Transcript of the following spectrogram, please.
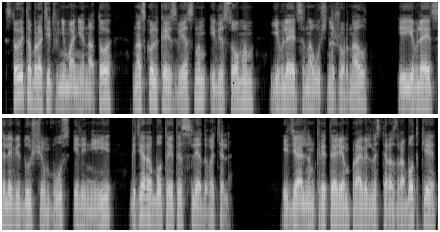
стоит обратить внимание на то, насколько известным и весомым является научный журнал и является ли ведущим вуз или НИИ, где работает исследователь. Идеальным критерием правильности разработки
